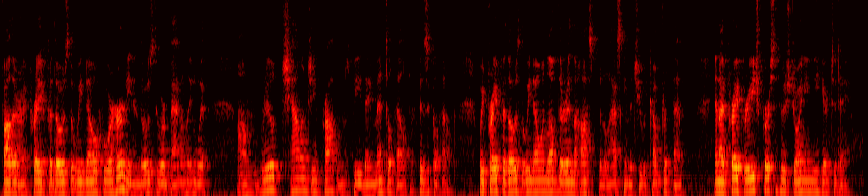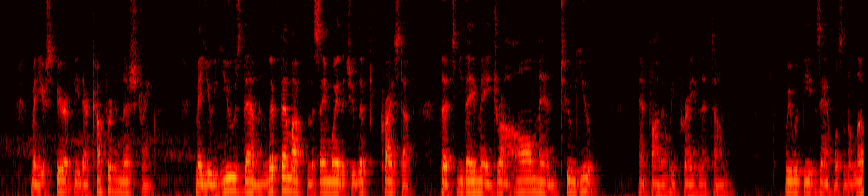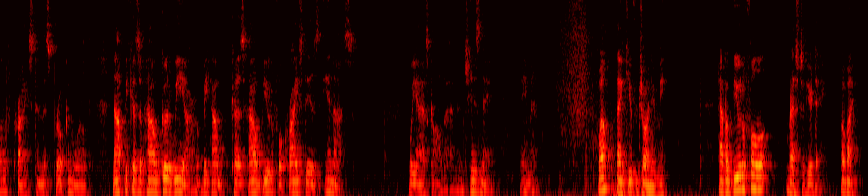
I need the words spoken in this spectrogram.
Father, I pray for those that we know who are hurting and those who are battling with um, real challenging problems, be they mental health or physical health. We pray for those that we know and love that are in the hospital, asking that you would comfort them. And I pray for each person who's joining me here today. May your spirit be their comfort and their strength. May you use them and lift them up in the same way that you lift Christ up, that they may draw all men to you. And Father, we pray that um, we would be examples of the love of Christ in this broken world not because of how good we are, but because how beautiful Christ is in us. We ask all that in His name. Amen. Well, thank you for joining me. Have a beautiful rest of your day. Bye bye.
